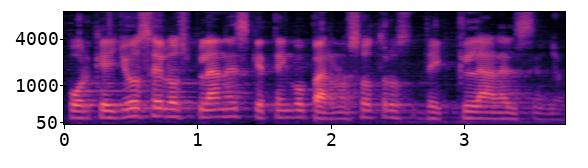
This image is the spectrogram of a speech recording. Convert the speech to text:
porque yo sé los planes que tengo para nosotros, declara el Señor.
